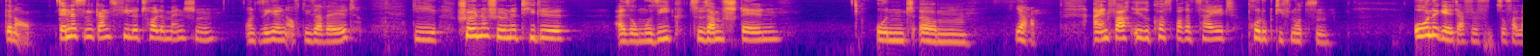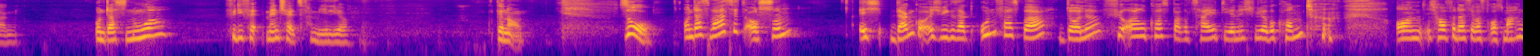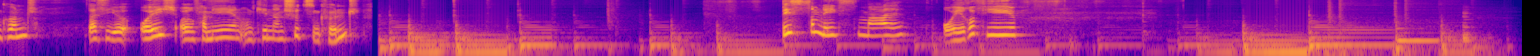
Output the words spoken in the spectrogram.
Genau. Denn es sind ganz viele tolle Menschen und Seelen auf dieser Welt, die schöne, schöne Titel, also Musik zusammenstellen und ähm, ja, einfach ihre kostbare Zeit produktiv nutzen. Ohne Geld dafür zu verlangen. Und das nur, für die Menschheitsfamilie. Genau. So, und das war's jetzt auch schon. Ich danke euch, wie gesagt, unfassbar dolle für eure kostbare Zeit, die ihr nicht wieder bekommt. Und ich hoffe, dass ihr was draus machen könnt, dass ihr euch, eure Familien und Kindern schützen könnt. Bis zum nächsten Mal. Eure Fee.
